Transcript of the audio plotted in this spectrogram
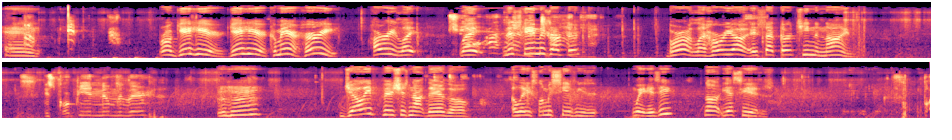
Hey. Bro, get here. Get here. Come here. Hurry. Hurry. Like, like, this game is at thir- Bro, like, hurry up. It's at 13 to 9. Is Scorpion number there? Mm-hmm. Jellyfish is not there, though. At least, let me see if he's... Wait, is he? No, yes, he is. But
